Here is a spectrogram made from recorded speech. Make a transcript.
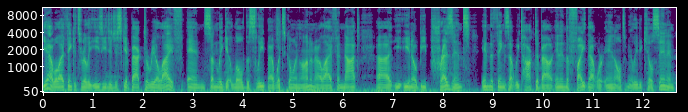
Yeah, well, I think it's really easy to just get back to real life and suddenly get lulled to sleep at what's going on in our life and not, uh, you, you, know, be present in the things that we talked about and in the fight that we're in ultimately to kill sin. And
